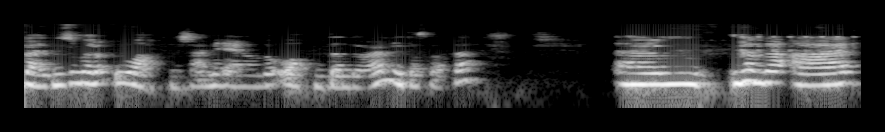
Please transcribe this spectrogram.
verden som bare åpner seg med en gang du har åpnet den døren ut av skapet. Um, men det er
